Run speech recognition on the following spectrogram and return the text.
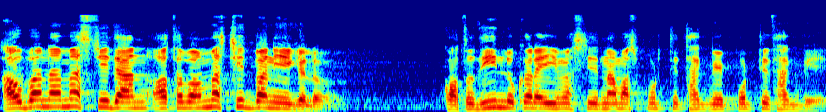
আহ্বানা মসজিদান অথবা মসজিদ বানিয়ে গেল। কতদিন লোকেরা এই মসজিদ নামাজ পড়তে থাকবে পড়তে থাকবে?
